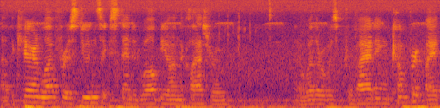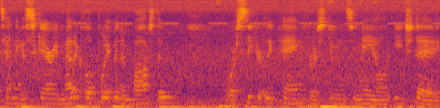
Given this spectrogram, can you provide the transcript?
Uh, the care and love for his students extended well beyond the classroom. Uh, whether it was providing comfort by attending a scary medical appointment in Boston or secretly paying for a student's meal each day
